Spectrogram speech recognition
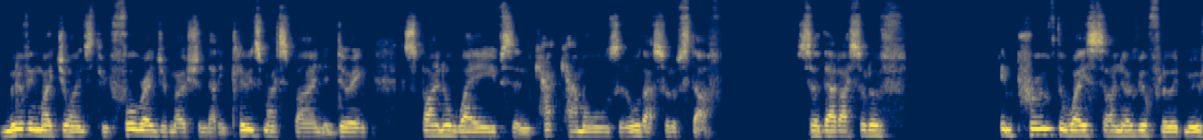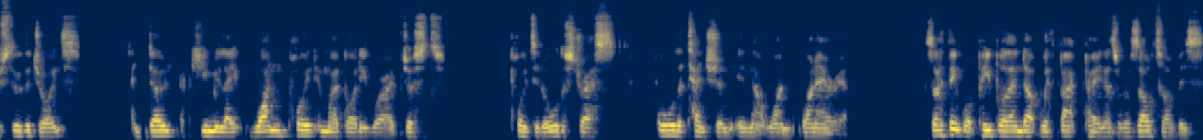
moving my joints through full range of motion that includes my spine and doing spinal waves and cat camels and all that sort of stuff so that I sort of improve the way synovial fluid moves through the joints and don't accumulate one point in my body where I've just pointed all the stress, all the tension in that one one area. So I think what people end up with back pain as a result of is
